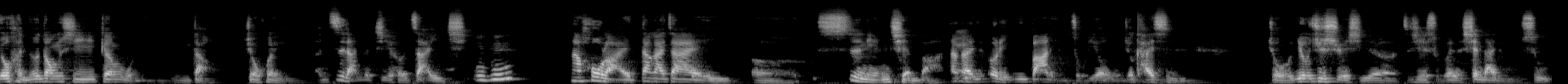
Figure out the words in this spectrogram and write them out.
有很多东西跟我的舞蹈就会很自然的结合在一起。嗯哼，那后来大概在呃四年前吧，大概二零一八年左右，我就开始就又去学习了这些所谓的现代的武术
